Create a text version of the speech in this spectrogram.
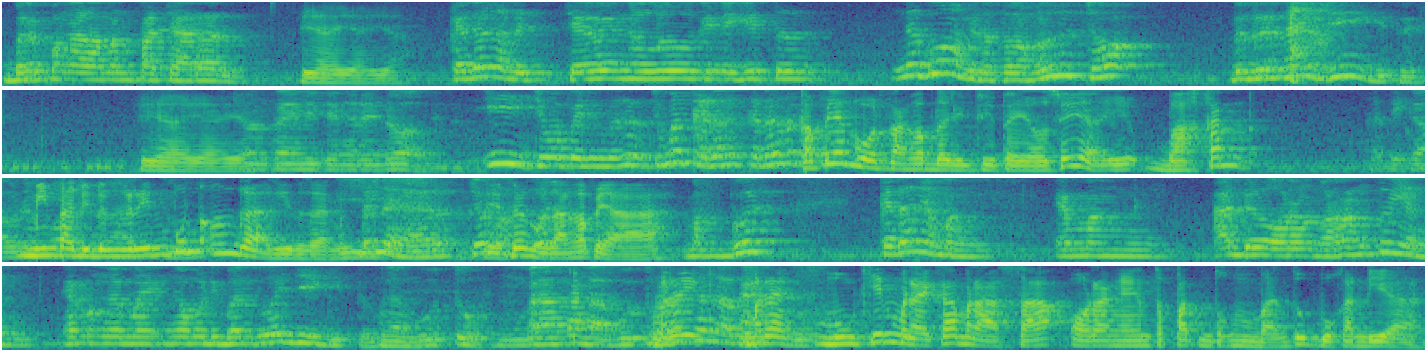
berpengalaman pacaran Iya iya iya. Kadang ada cewek ngeluh gini gitu nggak gue gak minta tolong lu cok dengerin aja gitu Iya iya iya. Cuma pengen didengerin doang gitu. ih cuma pengen denger cuman kadang-kadang Tapi yang gue tangkap dari cerita Yose ya bahkan Ketika udah minta didengerin pun enggak gitu kan. Iya. benar cuma Itu gue gua- tangkap ya. maksud gue kadang emang emang ada orang-orang tuh yang emang nggak mau- dibantu aja gitu nggak butuh, merasa nggak butuh. Merasa Mereka, nggak mere- mungkin mereka merasa orang yang tepat untuk membantu bukan dia,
